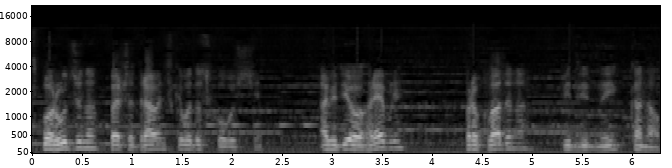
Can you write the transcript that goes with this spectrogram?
споруджено першотравенське водосховище, а від його греблі прокладено підвідний канал.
